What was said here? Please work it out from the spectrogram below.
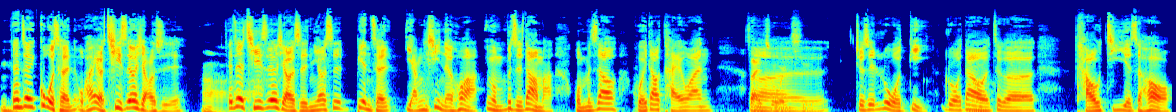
嗯、但这过程我还有七十二小时啊。在这七十二小时，你要是变成阳性的话，因为我们不知道嘛，我们是要回到台湾再做一次。呃就是落地落到这个桃机的时候，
